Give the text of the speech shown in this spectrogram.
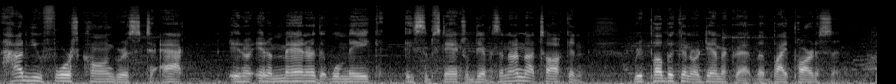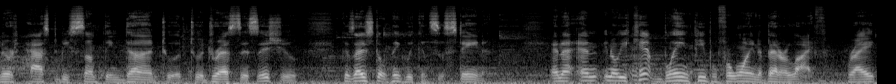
how do you force Congress to act in a, in a manner that will make a substantial difference? And I'm not talking Republican or Democrat, but bipartisan. There has to be something done to, to address this issue because I just don't think we can sustain it. And, uh, and you know, you can't blame people for wanting a better life, right?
